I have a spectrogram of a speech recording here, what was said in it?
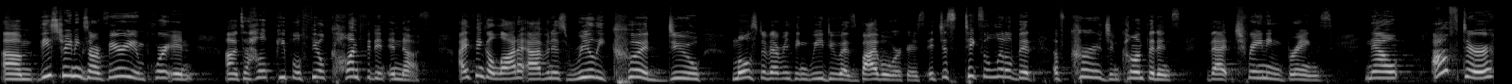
Um, these trainings are very important uh, to help people feel confident enough I think a lot of Adventists really could do most of everything we do as Bible workers. It just takes a little bit of courage and confidence that training brings. Now, after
